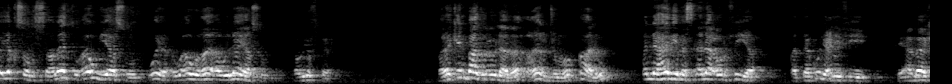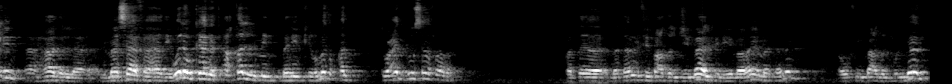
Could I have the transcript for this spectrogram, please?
أن يقصر الصلاة أو يصوم أو أو لا يصوم أو يفطر. ولكن بعض العلماء غير الجمهور قالوا أن هذه مسألة عرفية. قد تكون يعني في في أماكن هذا المسافة هذه ولو كانت أقل من 80 كيلومتر قد تعد سفرا. قد مثلا في بعض الجبال في الهيمالايا مثلا أو في بعض البلدان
